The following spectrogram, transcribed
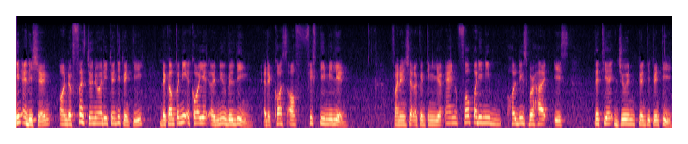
In addition, on the 1st January 2020, the company acquired a new building at a cost of 50 million. Financial accounting year end for Padini Holdings Berhad is 30th June 2020.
